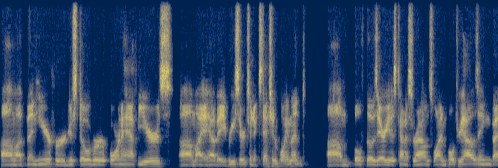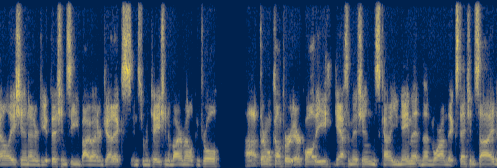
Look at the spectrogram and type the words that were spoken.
Um, I've been here for just over four and a half years. Um, I have a research and extension appointment. Um, both those areas kind of surround swine and poultry housing, ventilation, energy efficiency, bioenergetics, instrumentation, environmental control, uh, thermal comfort, air quality, gas emissions, kind of you name it. And then more on the extension side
